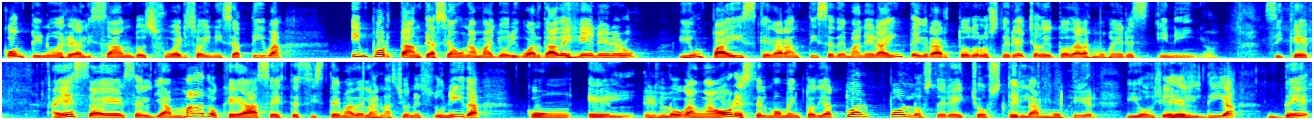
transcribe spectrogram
continúe realizando esfuerzos e iniciativas importantes hacia una mayor igualdad de género y un país que garantice de manera integral todos los derechos de todas las mujeres y niños. Así que ese es el llamado que hace este sistema de las Naciones Unidas con el eslogan ahora es el momento de actuar por los derechos de la mujer. Y hoy es el día de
